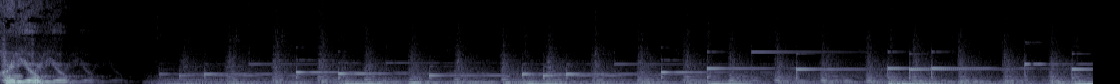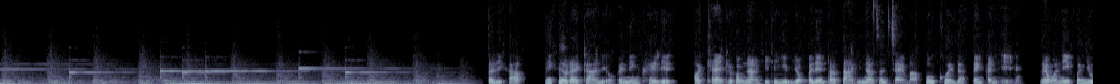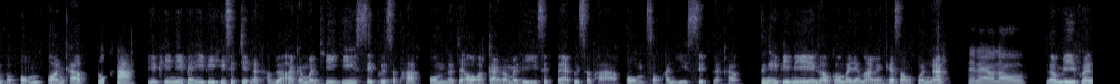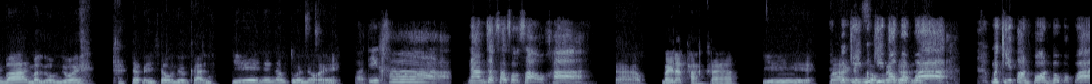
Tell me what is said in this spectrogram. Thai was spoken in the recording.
Talk Radio สวัสดีครับ นี่คือรายการ The Opening Credit Podcast เกี่ยวกับหนังที่จะหยิบยกประเด็นต่างๆ ที่น่าสนใจมาพูดคุยแบบเป็นกันเอง และวันนี้คุณอยู่กับผมปอนครับนุกค่ะ EP นี้เป็น EP ที่ 17 นะครับแล้วอัดกันวันที่ 20 พฤษภาคม และจะออกอากาศกันวันที่ 28 พฤษภาคม 2020 นะครับ ซึ่ง EP นี้เราก็ไม่ได้มากันแค่ 2 คนนะใช่แล้วเรา เรามีเพื่อนบ้านมาร่วมด้วย จากในช่องเดียวกัน เย้แนะนำตัวหน่อยสวัสดีค่ะ น้ำจากสาวสาวๆค่ะ ครับใบหลัดผักครับ เย้มาเมื่อกี้นเมื่อกี้สบอกรยบอกว่า เมื่อกี้ตอนปอนบอกบอกว่า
